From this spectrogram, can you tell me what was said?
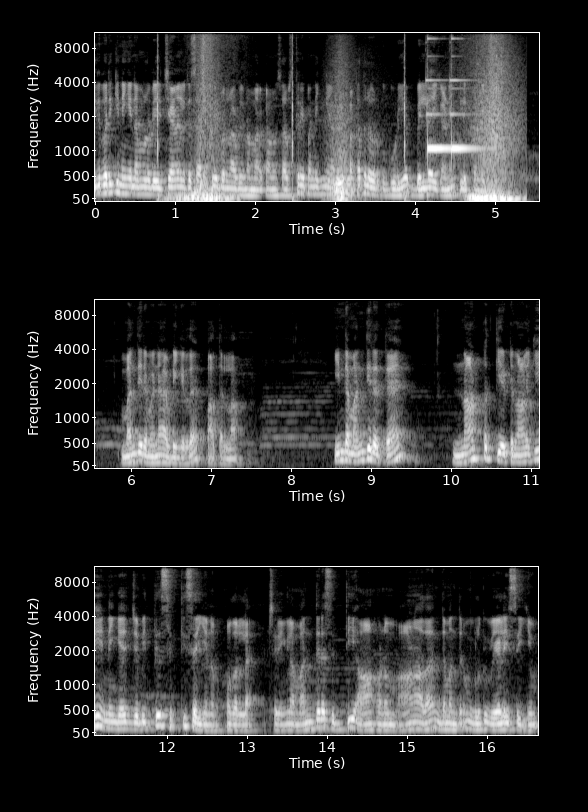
இது வரைக்கும் நீங்கள் நம்மளுடைய சேனலுக்கு சப்ஸ்கிரைப் பண்ணலாம் அப்படின்னு மறக்காமல் சப்ஸ்கிரைப் பண்ணிக்கங்க. அப்படி பக்கத்தில் இருக்கக்கூடிய பெல் ஐக்கானையும் கிளிக் பண்ணிக்கோங்க. மந்திரம் என்ன அப்படிங்கிறத பார்த்துடலாம். இந்த மந்திரத்தை நாற்பத்தி எட்டு நாளைக்கு நீங்கள் ஜெபித்து சித்தி செய்யணும் முதல்ல. சரிங்களா? மந்திர சித்தி ஆகணும். ஆனால் தான் இந்த மந்திரம் உங்களுக்கு வேலை செய்யும்.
